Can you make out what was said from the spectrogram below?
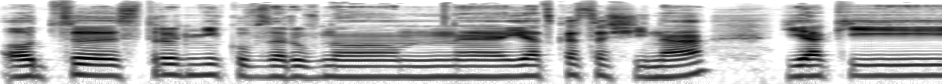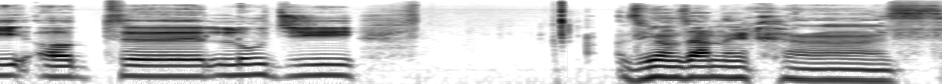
od e, stronników zarówno mm, Jacka Sasina, jak i od e, ludzi związanych e, z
